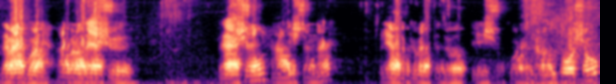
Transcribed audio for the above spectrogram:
De megvan, megvan az első verseny, hál' Istennek. Lehet a következő, és akkor ez az utolsó.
